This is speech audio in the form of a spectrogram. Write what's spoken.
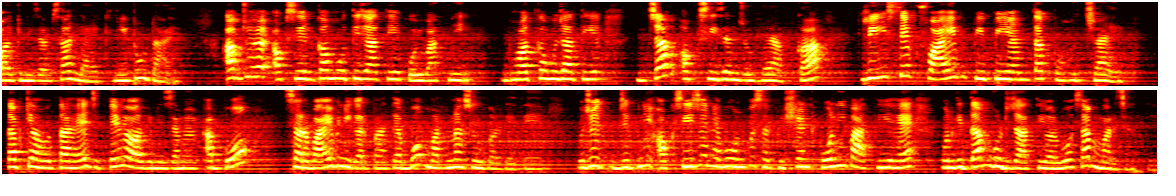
organisms are likely to die. अब जो है ऑक्सीजन कम होती जाती है, कोई बात नहीं। बहुत कम हो जाती है। जब ऑक्सीजन जो है आपका थ्री से फाइव पीपीएम तक पहुँच जाए, तब क्या होता है? जितने भी ऑर्गेनिज्म हैं, अब वो सरवाइव नहीं कर पाते, अब वो मरना शुरू कर देते हैं। वो जो जितनी ऑक्सीजन है, वो उनको सफिशिएंट हो नहीं पाती है, उनकी दम घुट जाती है और वो सब मर जाते हैं।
